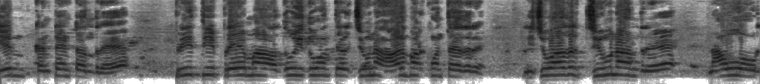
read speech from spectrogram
ಏನ್ ಕಂಟೆಂಟ್ ಅಂದ್ರೆ ಪ್ರೀತಿ, ಪ್ರೇಮ, ಅದು ಇದು ಅಂತೇಳಿ ಜೀವನ ಹಾಳು ಮಾಡ್ಕೊಂತ ಇದಾರೆ. ನಿಜವಾದ ಜೀವನ ಅಂದ್ರೆ ನಾವು ಅವ್ರ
